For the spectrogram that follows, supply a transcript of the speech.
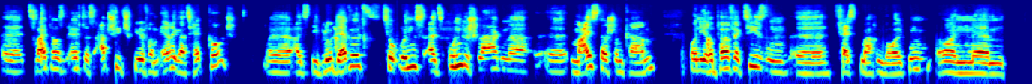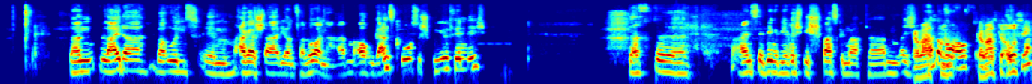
äh, 2011 das Abschiedsspiel vom Erik als Head Coach, äh, als die Blue Devils zu uns als ungeschlagener äh, Meister schon kamen und ihre Perfect Season äh, festmachen wollten. Und ähm, dann leider bei uns im Aggerstadion verloren haben. Auch ein ganz großes Spiel, finde ich. Das ist äh, eins der Dinge, die richtig Spaß gemacht haben. Ich da, warst du, auch, da warst du Aussie?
